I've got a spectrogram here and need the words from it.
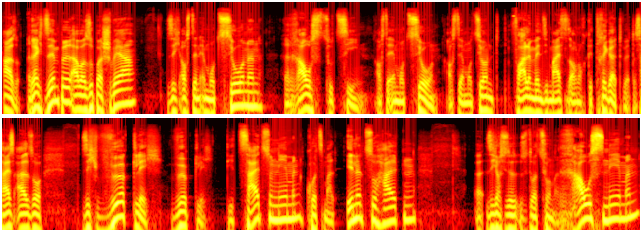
Also, recht simpel, aber super schwer, sich aus den Emotionen rauszuziehen. Aus der Emotion. Aus der Emotion, vor allem wenn sie meistens auch noch getriggert wird. Das heißt also, sich wirklich, wirklich die Zeit zu nehmen, kurz mal innezuhalten, äh, sich aus dieser Situation rausnehmen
